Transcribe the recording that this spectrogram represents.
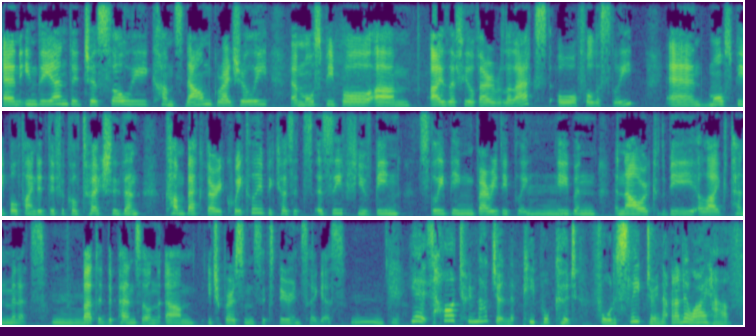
And in the end, it just slowly comes down gradually. And most people um, either feel very relaxed or fall asleep. and most people find it difficult to actually then come back very quickly because it's as if you've been sleeping very deeply. Even an hour could be like 10 minutes. But it depends on um, each person's experience, I guess. Yeah, it's hard to imagine that people could fall asleep during that, but I know I have.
